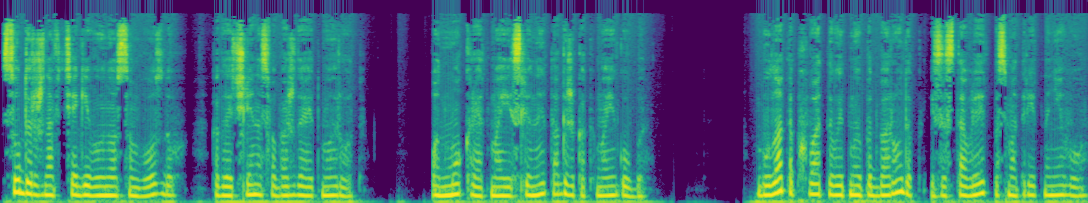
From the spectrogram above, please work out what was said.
Судорожно втягиваю носом воздух, когда член освобождает мой рот. Он мокрый от моей слюны так же, как и мои губы. Булат обхватывает мой подбородок и заставляет посмотреть на него.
